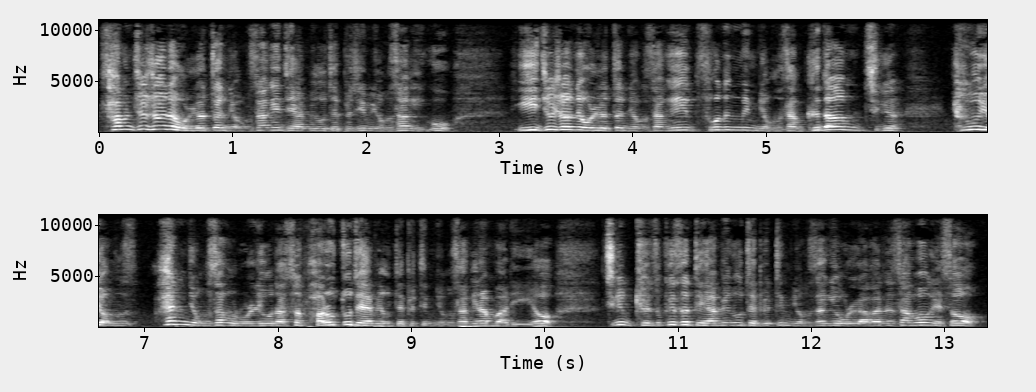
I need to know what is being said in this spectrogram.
3주 전에 올렸던 영상이 대한민국 대표팀 영상이고 2주 전에 올렸던 영상이 손흥민 영상 그 다음 지금 그한 영상을 올리고 나서 바로 또 대한민국 대표팀 영상이란 말이에요. 지금 계속해서 대한민국 대표팀 영상이 올라가는 상황에서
